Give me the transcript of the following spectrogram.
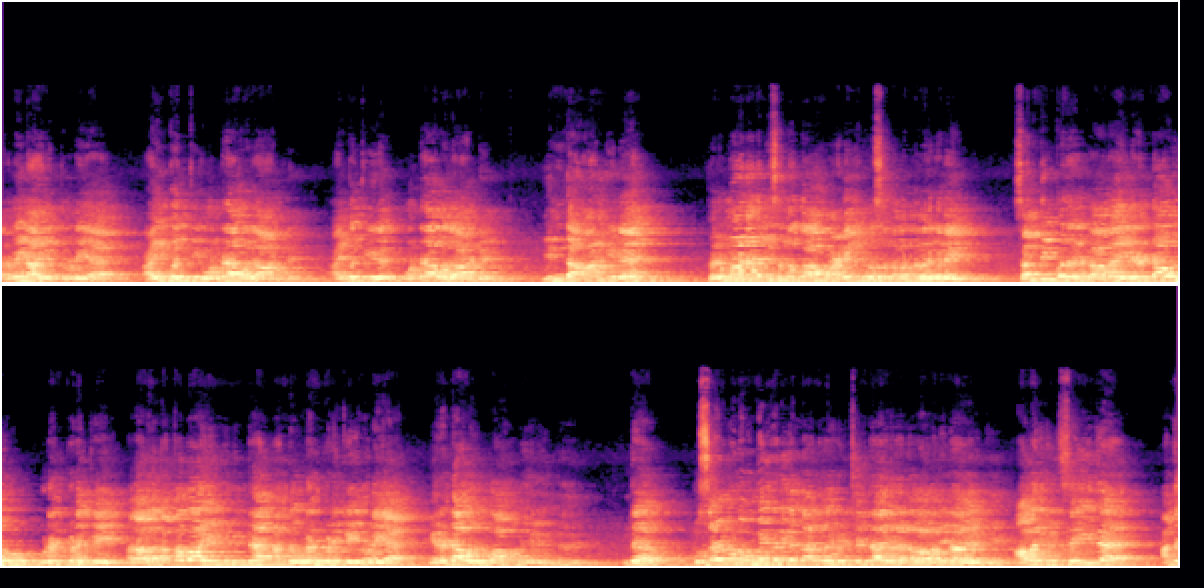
அருமைநாயகத்தினுடைய ஐம்பத்தி ஒன்றாவது ஆண்டு ஐம்பத்தி ஒன்றாவது ஆண்டு. இந்த ஆண்டில பெருமானாரி ஸல்லல்லாஹு அலைஹி வஸல்லம் அவர்களை சந்திப்பதற்காக இரண்டாவது உடன்படிக்கை அதாவது அகபா என்கின்ற அந்த உடன்படிக்கையினுடைய இரண்டாவது பாகம் நிகழ்கின்றது. இந்த முஸ்லிம்கள் அவர்கள் சென்றார்கள் அல்லவா மதினாவிற்கு? அவர்கள் செய்த அந்த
